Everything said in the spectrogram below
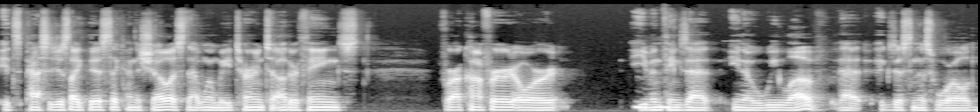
it's passages like this that kind of show us that when we turn to other things for our comfort or even mm-hmm. things that, you know, we love that exist in this world,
